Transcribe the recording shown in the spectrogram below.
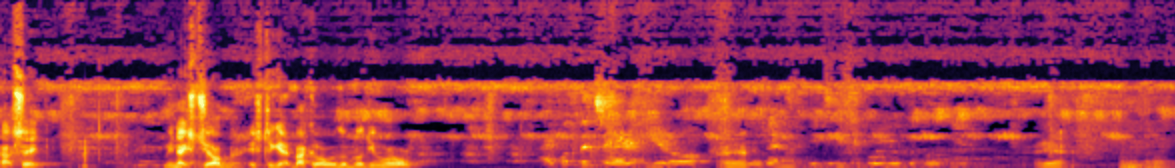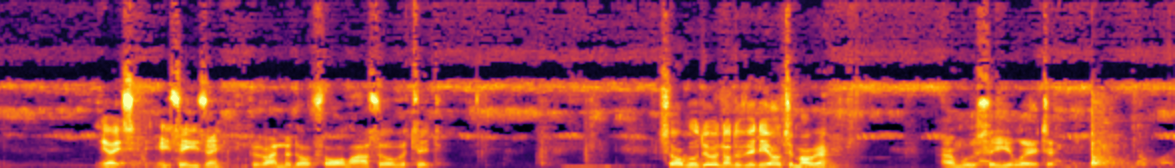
that's it. My next job is to get back over the bloody wall. I put the chair here, oh, Yeah. so then it's easy for you to go here. Yeah. Yeah, it's it's easy, providing I don't fall ass over it. So we'll do another video tomorrow, and we'll see you later. And we fill the wall.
